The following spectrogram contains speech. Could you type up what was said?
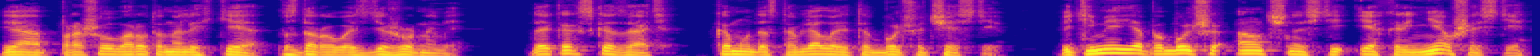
Я прошел ворота налегке, здороваясь с дежурными. Да и как сказать, кому доставляло это больше чести. Ведь имея я побольше алчности и охреневшести,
